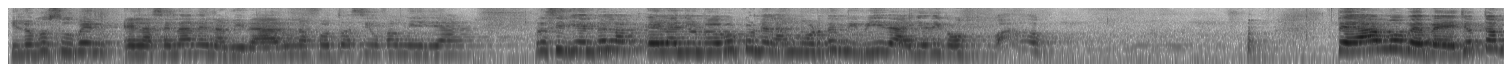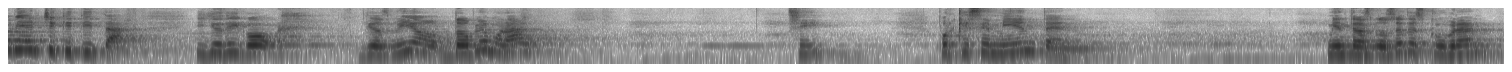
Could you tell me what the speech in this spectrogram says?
Y luego suben en la cena de Navidad una foto así en familia, recibiendo el, año nuevo con el amor de mi vida. Y yo digo, wow, te amo bebé, yo también chiquitita. Y yo digo, Dios mío, doble moral. ¿Sí? porque se mienten. Mientras no se descubran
